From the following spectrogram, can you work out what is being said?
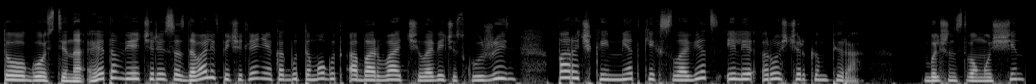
то гости на этом вечере создавали впечатление, как будто могут оборвать человеческую жизнь парочкой метких словец или росчерком пера. Большинство мужчин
